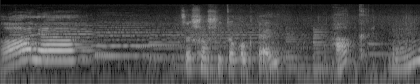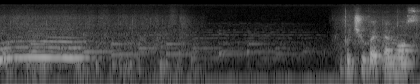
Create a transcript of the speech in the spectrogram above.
Галя! Це що ж і то коктейль? Так. Почухайте нос.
